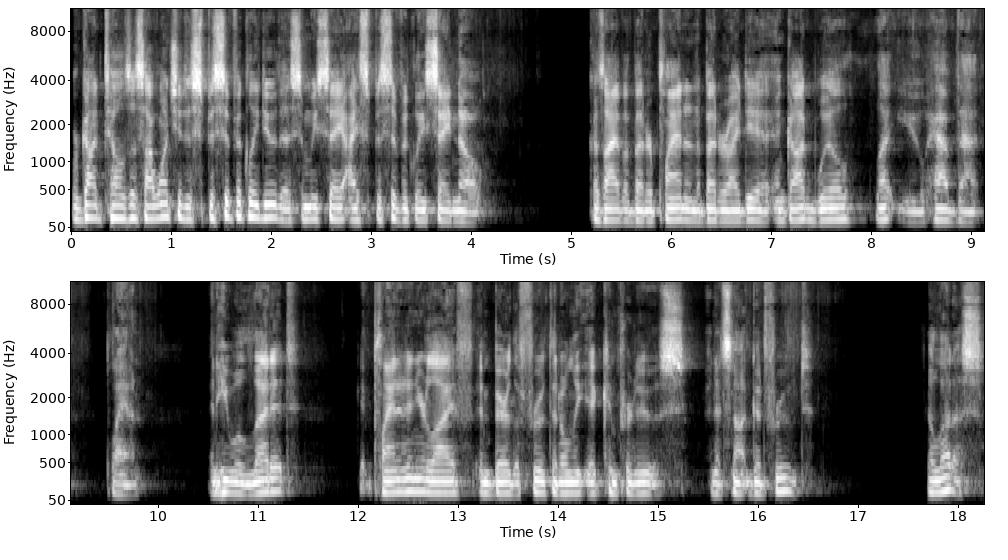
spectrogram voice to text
where God tells us, I want you to specifically do this. And we say, I specifically say no, because I have a better plan and a better idea. And God will let you have that plan. And He will let it get planted in your life and bear the fruit that only it can produce. And it's not good fruit. He'll let us.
